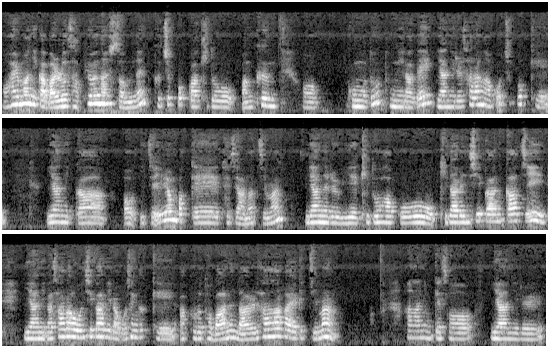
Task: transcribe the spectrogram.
어, 할머니가 말로 다 표현할 수 없는 그 축복과 기도만큼 어, 고모도 동일하게 이한이를 사랑하고 축복해. 이한이가 어, 이제 1년밖에 되지 않았지만 이한이를 위해 기도하고 기다린 시간까지 이한이가 살아온 시간이라고 생각해. 앞으로 더 많은 날을 살아가야겠지만 하나님께서 이한이를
